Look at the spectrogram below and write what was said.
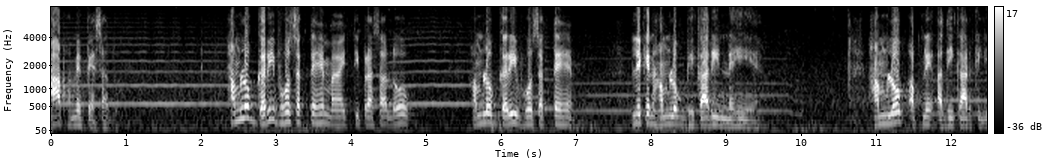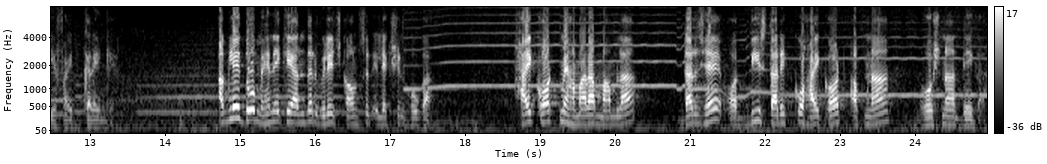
आप हमें पैसा दो। हम लोग गरीब हो सकते हैं, मैं इतनी प्रासा लोग हम लोग गरीब हो सकते हैं, लेकिन हम लोग भिकारी नहीं हैं। हम लोग अपने अधिकार के लिए फाइट करेंगे। अगले दो महीने के अंदर विलेज काउंसिल इलेक्शन होगा। हाई कोर्ट में हमारा मामला दर्ज है और 20 तारीख को हाई कोर्ट अपना घोषणा देगा।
